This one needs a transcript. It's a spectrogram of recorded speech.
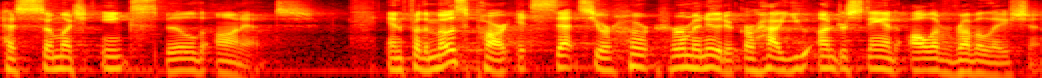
has so much ink spilled on it and for the most part, it sets your hermeneutic or how you understand all of Revelation.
